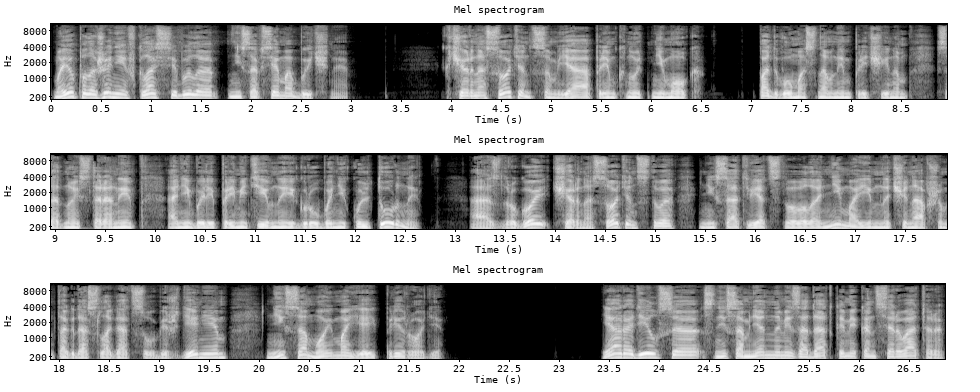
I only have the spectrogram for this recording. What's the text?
Мое положение в классе было не совсем обычное. К черносотенцам я примкнуть не мог по двум основным причинам. С одной стороны, они были примитивны и грубо некультурны, а с другой — черносотенство не соответствовало ни моим начинавшим тогда слагаться убеждениям, ни самой моей природе. Я родился с несомненными задатками консерватора,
